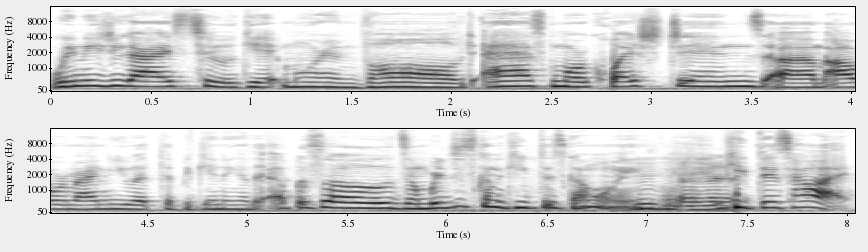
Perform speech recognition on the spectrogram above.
We need you guys to get more involved, ask more questions. Um, I'll remind you at the beginning of the episodes, and we're just going to keep this going, keep this hot.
